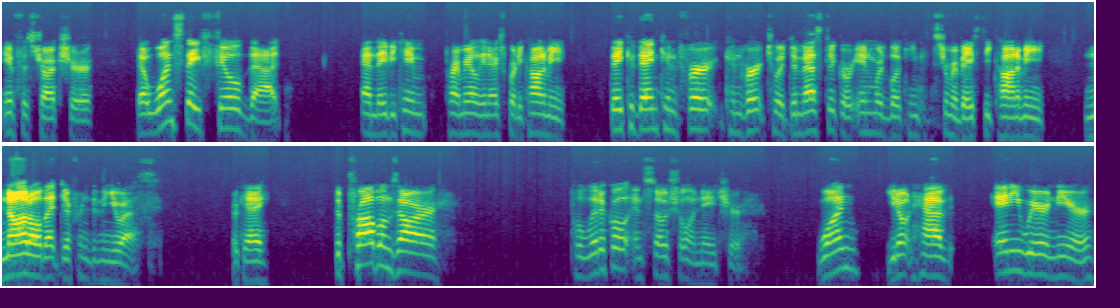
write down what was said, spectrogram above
infrastructure, that once they filled that and they became primarily an export economy, they could then convert convert to a domestic or inward looking consumer based economy not all that different than the US. Okay? The problems are political and social in nature. One, you don't have anywhere near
